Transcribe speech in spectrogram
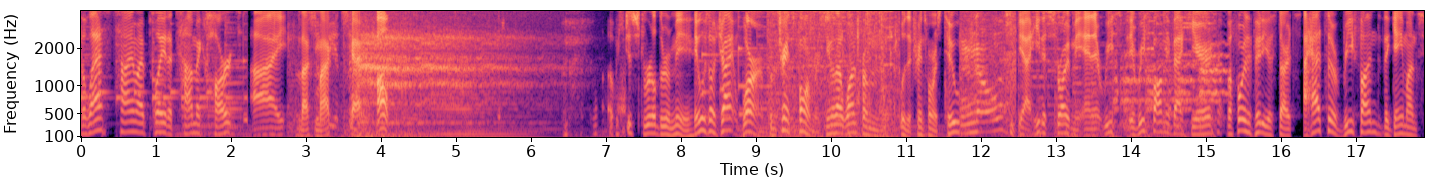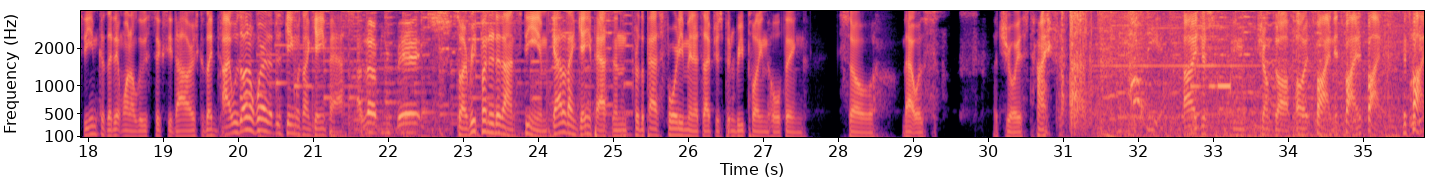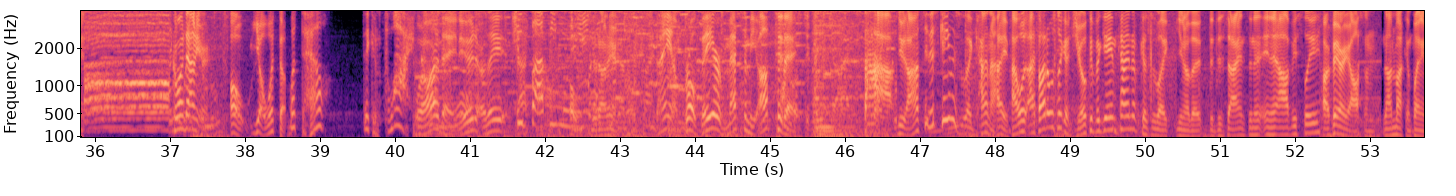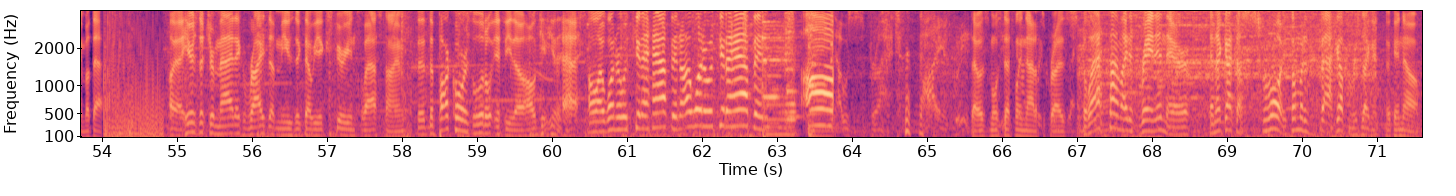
The last time I played Atomic Heart, I like my cat. Oh. Oh, he just drilled through me. It was a giant worm from Transformers. You know that one from, what was it, Transformers 2? No. Yeah, he destroyed me, and it, res it respawned me back here. Before the video starts, I had to refund the game on Steam because I didn't want to lose $60 because I, I was unaware that this game was on Game Pass. I love you, bitch. So I refunded it on Steam, got it on Game Pass, and for the past 40 minutes, I've just been replaying the whole thing. So that was a joyous time. Oh. I just jumped off. Oh, it's fine. It's fine. It's fine. It's fine. Come on down here. Oh, yo, what the? What the hell? They can fly. Where are they, dude? Are they? Oh, they're down here. Damn, bro, they are messing me up today. Stop, dude. Honestly, this game is like kind of hype. I, I thought it was like a joke of a game, kind of, because like you know the the designs in it, in it obviously are very awesome. No, I'm not complaining about that. Oh yeah, here's the dramatic rise up music that we experienced last time. The, the parkour is a little iffy though, I'll give you that. Oh, I wonder what's gonna happen. I wonder what's gonna happen. Oh! That was a surprise. I agree. That was most definitely not a surprise. The last time I just ran in there and I got destroyed. Someone just back up for a second. Okay, no.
